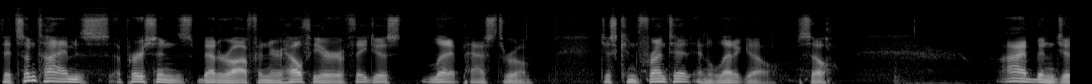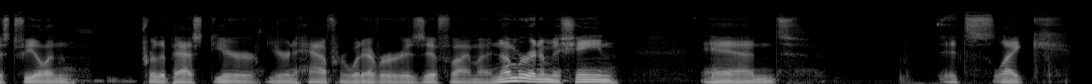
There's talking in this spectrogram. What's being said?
that sometimes a person's better off and they're healthier if they just let it pass through them. Just confront it and let it go. So I've been just feeling for the past year, year and a half or whatever, as if I'm a number in a machine and it's like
